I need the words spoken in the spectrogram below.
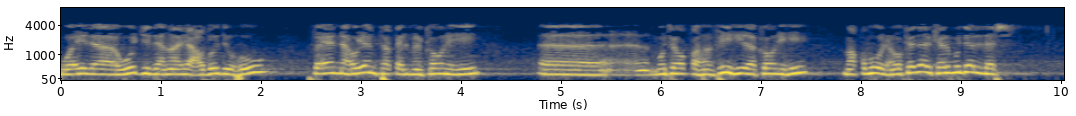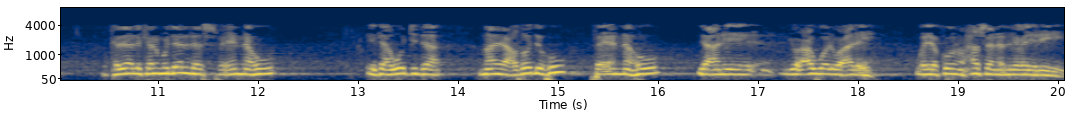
وإذا وجد ما يعضده فإنه ينتقل من كونه آه، متوقفا فيه إلى كونه مقبولا. وكذلك المدلس وكذلك المدلس فإنه إذا وجد ما يعضده فإنه يعني يعول عليه ويكون حسنا لغيره.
